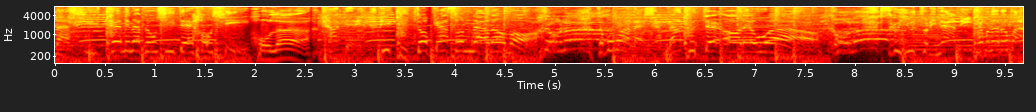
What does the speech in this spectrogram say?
話してみなどうしてほしい。ほら。駆け引きとかそんなのも。ザボワナじゃなくて俺は。すぐゆとり何でもなるわ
